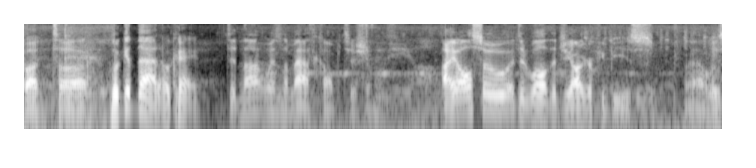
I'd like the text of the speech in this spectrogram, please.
but uh, Look at that. Okay. Did not win the math competition. I also did well at the geography bees. That was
